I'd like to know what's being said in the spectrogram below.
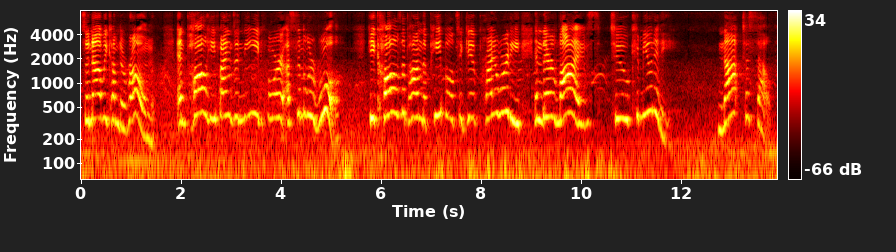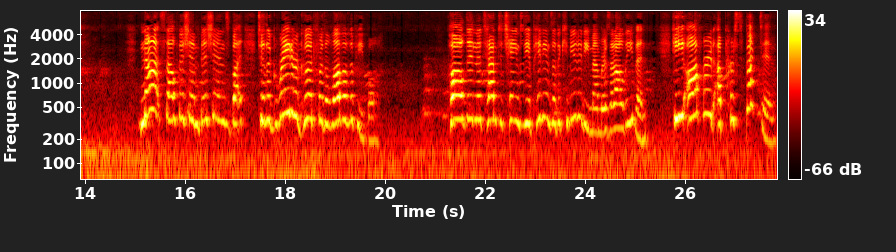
So now we come to Rome, and Paul, he finds a need for a similar rule. He calls upon the people to give priority in their lives to community, not to self. Not selfish ambitions, but to the greater good for the love of the people. Paul didn't attempt to change the opinions of the community members at all, even. He offered a perspective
